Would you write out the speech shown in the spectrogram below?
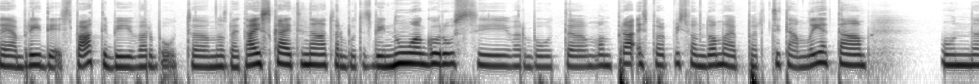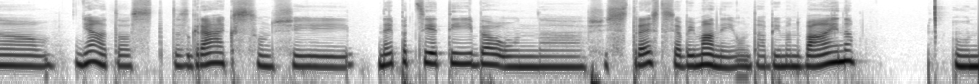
tajā brīdī es pati biju varbūt uh, mazliet aizskaitināta, varbūt es biju nogurusi, varbūt uh, man prā, es par vispār domāju par citām lietām. Un uh, jā, tas, tas grēks un šī nepacietība un šis stress, tas jau bija manī, un tā bija mana vaina. Un,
